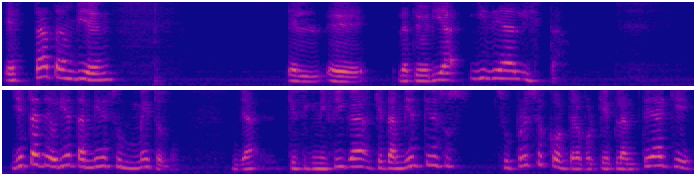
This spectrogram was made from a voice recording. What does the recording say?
Está también el, eh, la teoría idealista. Y esta teoría también es un método, ¿ya? Que significa que también tiene sus, sus pros y sus contras, porque plantea que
